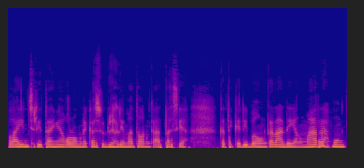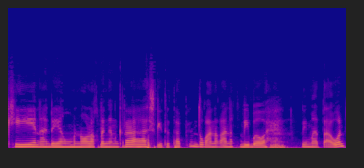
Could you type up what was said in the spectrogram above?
Lain ceritanya kalau mereka sudah lima tahun ke atas ya. Ketika dibangunkan ada yang marah mungkin ada yang menolak dengan keras gitu. Tapi untuk anak-anak di bawah lima tahun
